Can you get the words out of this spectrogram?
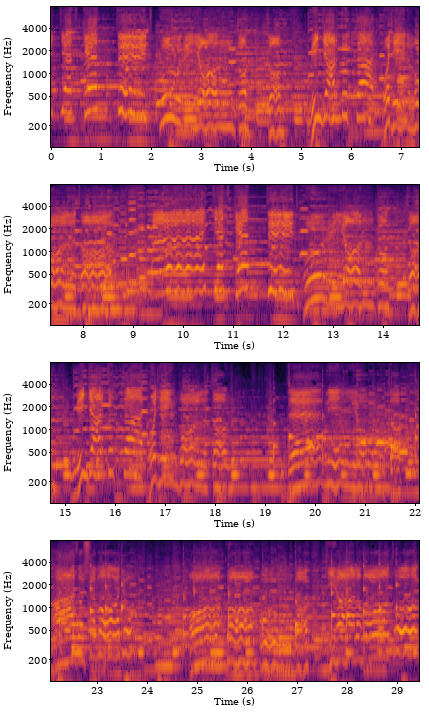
egyet-kettőt kurjantottam, mindjárt tudták, hogy én voltam. Egyet-kettőt kurjantottam, mindjárt tudták, hogy én voltam. De mióta házas vagyok, a kapuba kiállhatok,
